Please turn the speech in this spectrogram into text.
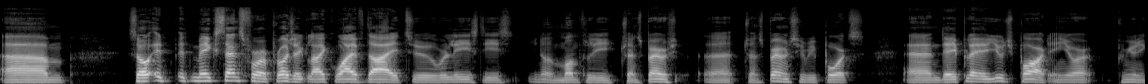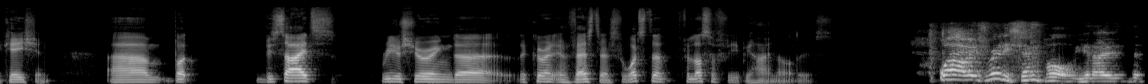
um, so it, it makes sense for a project like YFDAI to release these, you know, monthly transparency uh, transparency reports, and they play a huge part in your communication. Um, but besides reassuring the the current investors, what's the philosophy behind all this? Well, it's really simple. You know, the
